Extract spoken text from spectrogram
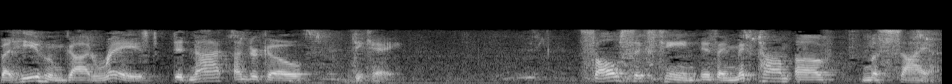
But he whom God raised did not undergo decay. Psalm 16 is a miktam of Messiah.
